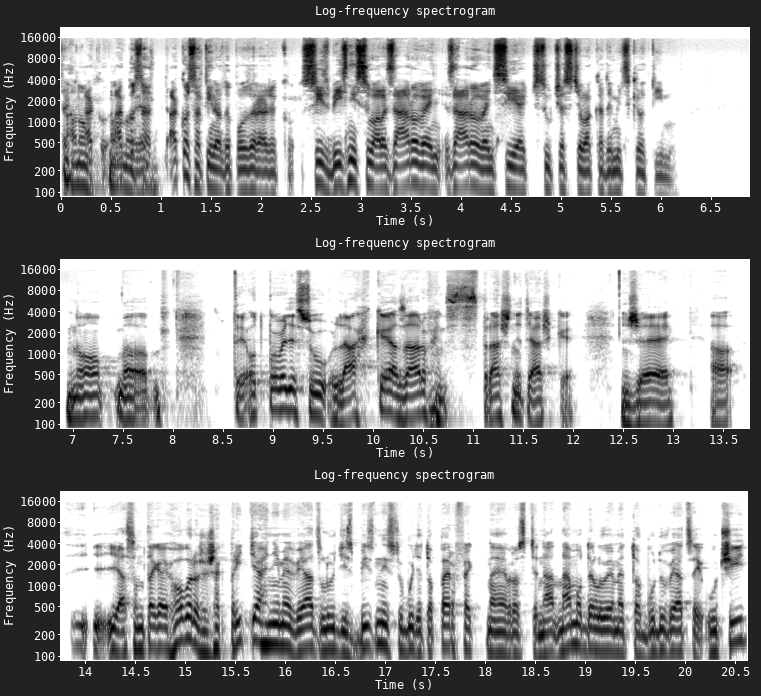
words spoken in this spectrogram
Tak ano, ako, ano, ako, sa, ako sa ty na to pozeráš? Ako, si z biznisu, ale zároveň, zároveň si aj súčasťou akademického týmu. No, uh, tie odpovede sú ľahké a zároveň strašne ťažké. Že uh, ja som tak aj hovoril, že však pritiahneme viac ľudí z biznisu, bude to perfektné, proste na, namodelujeme to, budú viacej učiť,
